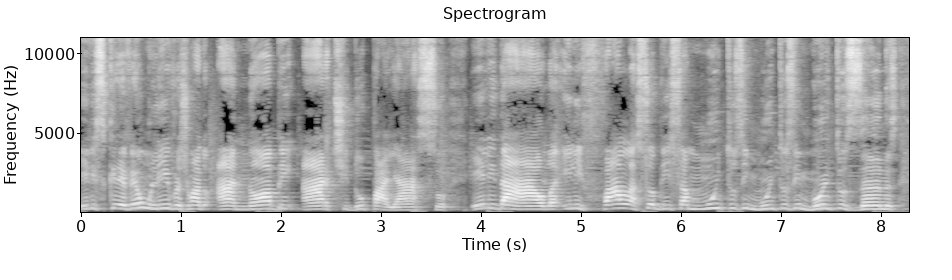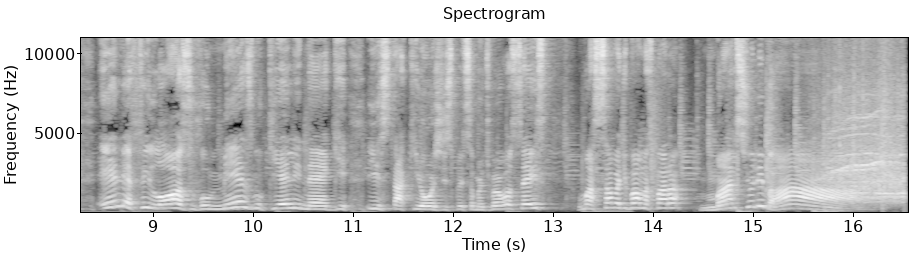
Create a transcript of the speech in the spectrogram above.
Ele escreveu um livro chamado A Nobre Arte do Palhaço. Ele dá aula, ele fala sobre isso há muitos e muitos e muitos anos. Ele é filósofo, mesmo que ele negue, e está aqui hoje especialmente para vocês. Uma salva de palmas para Márcio Libar.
